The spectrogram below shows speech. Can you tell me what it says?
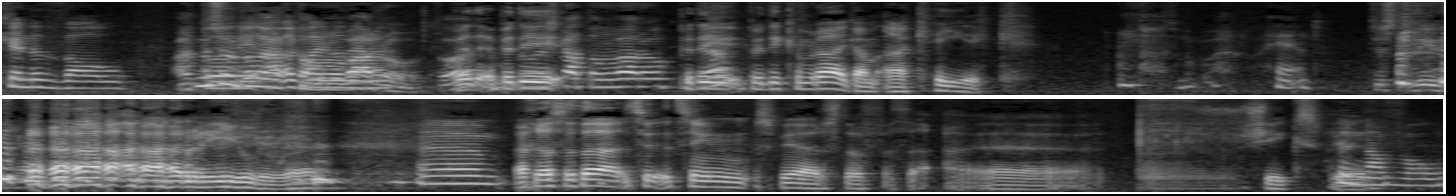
llenyddol. A dwi'n siŵr bod ni gadael nhw farw. Be di Cymraeg am archaic? No, dwi'n gwybod. Hen. Just really hen. really hen. Um, Achos oedd ti'n sbio ar stwff oedd Shakespeare. Hynafol.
